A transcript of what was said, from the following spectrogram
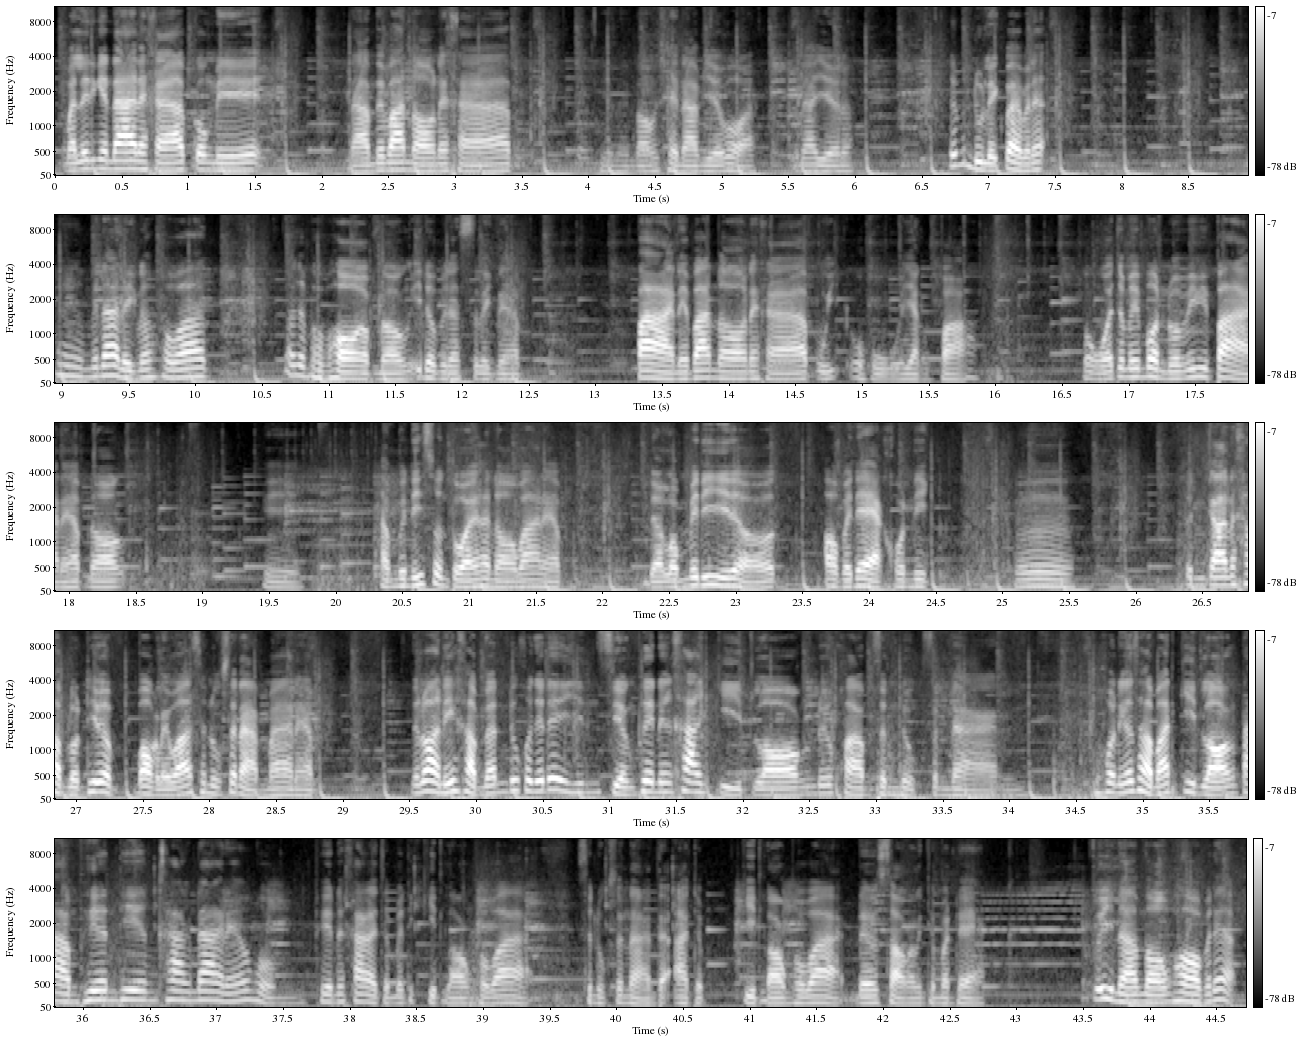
มาเล่นกันได้นะครับกรงนี้น้ำในบ้านน้องนะครับนี่เลยน้องใช้น้ำเยอะป่าวะไม่น่าเยอะเนอะเฮ้ยมันดูเล็กไปไหมเนี่ยไม่น่าเล็กเนาะเพราะว่าน่าจะพอๆกับน้องอิโดมินัสเล็กนะครับ ป่าในบ้านน้องนะครับ อุ๊ย โอ้โห อย่างป่าบอกว่าจะไม่บ่นว่าไม่มีป่านะครับน้อง นี่ทำพื้นที่ส่วนตัวให้กับน้องบ้างนะครับ เดี๋ยวลมไม่ดีเดี๋ยวออกไปแดกคนอีก เออ เป็นการขับรถที่แบบบอกเลยว่าสนุกสนานมากนะครับ ในระหว่างนี้ขับนั้นทุกคนจะได้ยินเสียงเพื่อนข้างๆกรีดร้องด้วยความสนุกสนาน ทุกคนก็สามารถกรีดร้องตามเพื่อนที่ข้างๆได้นะครับผม เพื่อนข้างๆอาจจะไม่ได้กรีดร้องเพราะว่าสนุกสนานแต่อาจจะกรีดร้องเพราะว่าเดินสองกำลังจะมาแดก อุ้ยน้ำน้องพอปะเนี่ย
